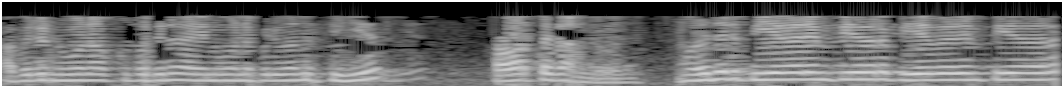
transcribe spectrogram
අපිට නුවණක් උපදිනවා. ඒ නුවණ පිළිබඳ සිහිය පවත් ගන්න ඕනේ. ඔය විදිහට පියවරෙන් පියවර පියවරෙන් පියවර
